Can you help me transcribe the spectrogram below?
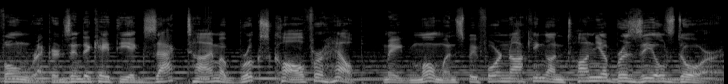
Phone records indicate the exact time of Brooke's call for help, made moments before knocking on Tanya Brazil's door.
